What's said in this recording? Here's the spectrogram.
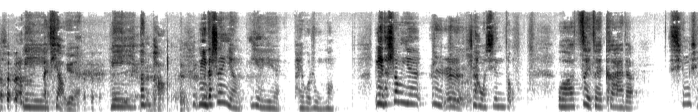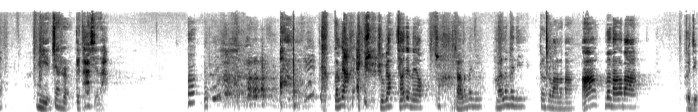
你跳跃，你奔跑，你的身影夜夜陪我入梦，你的声音日日让我心动。我最最可爱的星星，你这是给他写的？啊？怎么样？哎，鼠标瞧见没有？傻了吧你？完了吧你？正式完了吧？啊，问完了吧？何静，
